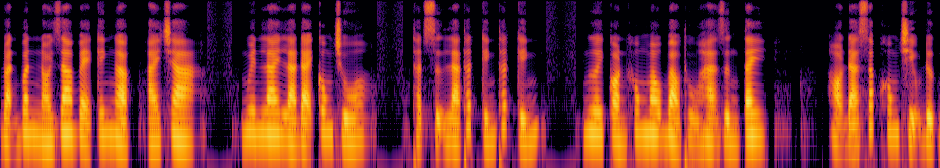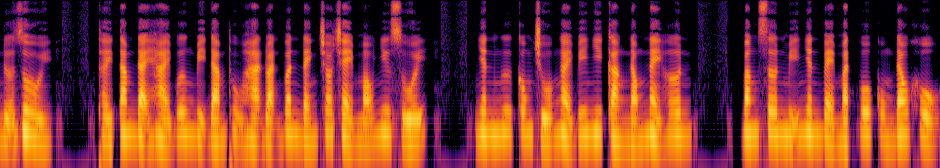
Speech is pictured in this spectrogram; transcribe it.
Đoạn vân nói ra vẻ kinh ngạc, ái cha. Nguyên lai là đại công chúa. Thật sự là thất kính thất kính. Ngươi còn không mau bảo thủ hạ dừng tay. Họ đã sắp không chịu được nữa rồi. Thấy tam đại hải vương bị đám thủ hạ đoạn vân đánh cho chảy máu như suối. Nhân ngư công chúa Ngải Vi Nhi càng nóng nảy hơn. Băng sơn mỹ nhân vẻ mặt vô cùng đau khổ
